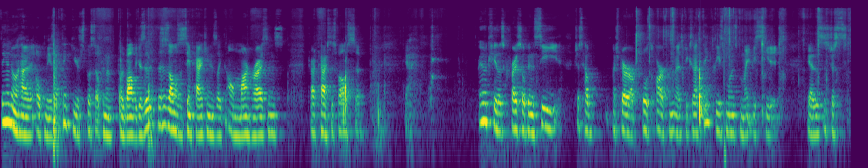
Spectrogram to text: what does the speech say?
think I know how to open these. I think you're supposed to open them from the bottom because this, this is almost the same packaging as like all Modern Horizons draft packs as well. So yeah. Okay, let's try this open and see just how much better our pulls are from this because I think these ones might be seated. Yeah, this is just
